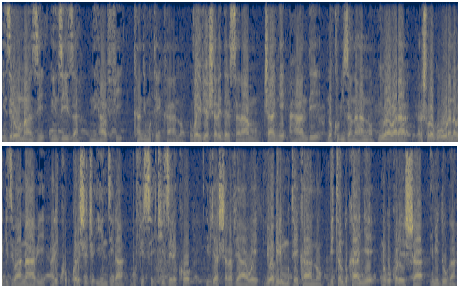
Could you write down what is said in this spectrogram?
inzira yo mu mazi ni nziza ni hafi kandi umutekano uva ivya Share Dar canke ahandi no kubizana hano mw'ibarabara arashobora guhura n'abagizi ba nabi ariko ukoresheje iyi nzira uba ufise icizere ko ibyashara byawe biba biri mu mutekano bitandukanye no gukoresha imiduga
